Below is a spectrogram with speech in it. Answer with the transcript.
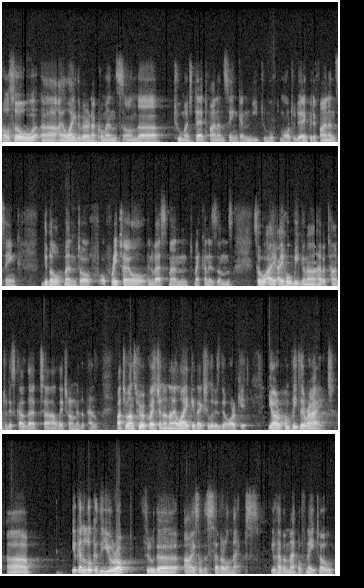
also, uh, I like the Verena comments on the too much debt financing and need to move more to the equity financing, development of, of retail investment mechanisms. So I, I hope we're gonna have a time to discuss that uh, later on in the panel. But to answer your question, and I like it actually with the orchid, you're completely right. Uh, you can look at Europe through the eyes of the several maps. You have a map of NATO,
